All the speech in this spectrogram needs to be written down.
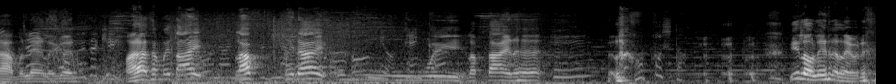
ดาบมันแรงเหลยเกิน มาแล้วทำไมตาย รับไม่ได้โอ้ยรับได้นะฮะ へえホップした นี่เราเล่นอะไรวะเนี่ย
